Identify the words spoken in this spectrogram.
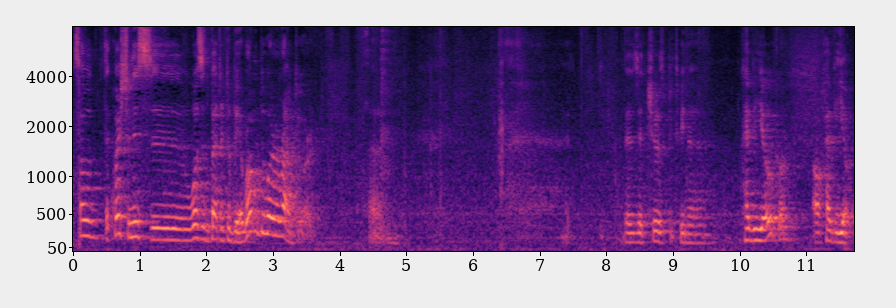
So the question is uh, was it better to be a wrongdoer or a right doer? So, there is a choice between a heavy yoke or, or heavy yoke.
